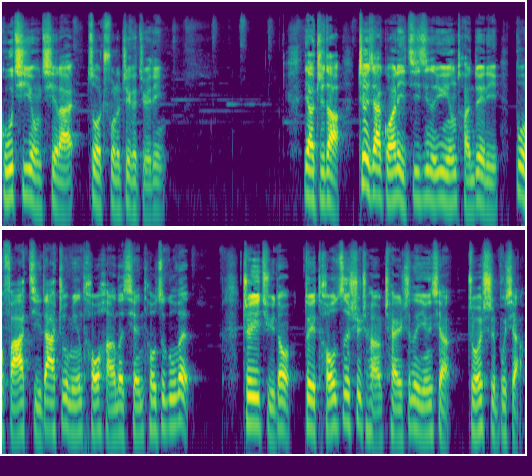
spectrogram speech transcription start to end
鼓起勇气来做出了这个决定。要知道，这家管理基金的运营团队里不乏几大著名投行的前投资顾问。这一举动对投资市场产生的影响着实不小。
